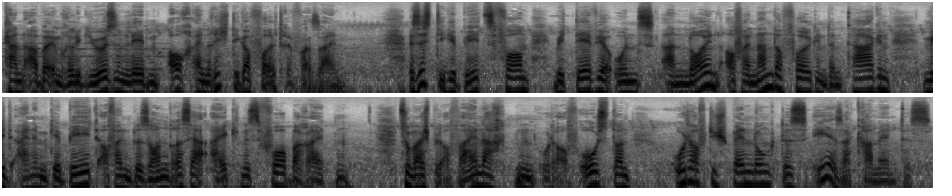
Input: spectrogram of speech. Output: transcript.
kann aber im religiösen Leben auch ein richtiger Volltreffer sein. Es ist die Gebetsform, mit der wir uns an neun aufeinanderfolgenden Tagen mit einem Gebet auf ein besonderes Ereignis vorbereiten. Zum Beispiel auf Weihnachten oder auf Ostern oder auf die Spendung des Ehesakramentes.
